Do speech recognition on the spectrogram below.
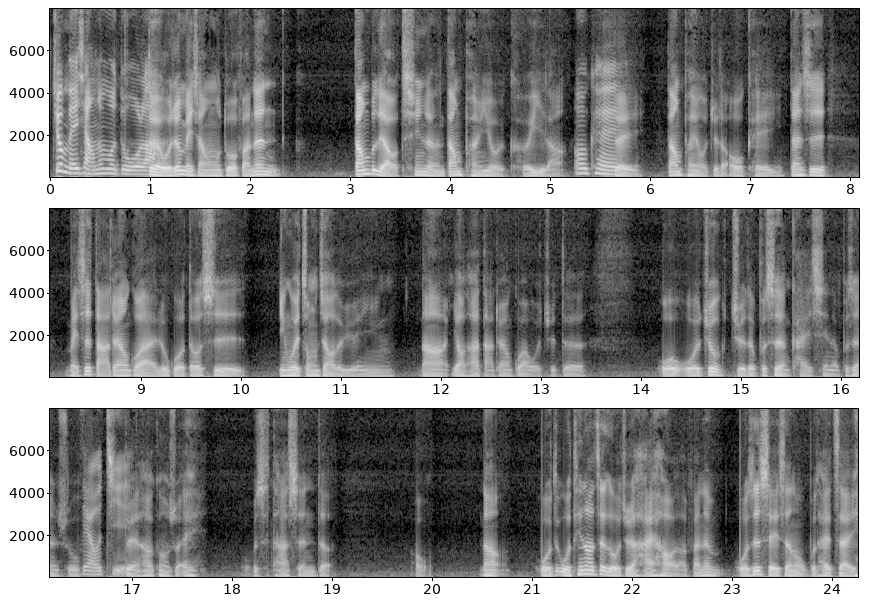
就没想那么多啦。对，我就没想那么多，反正当不了亲人，当朋友也可以啦。OK，对，当朋友我觉得 OK，但是每次打电话过来，如果都是因为宗教的原因，那要他打电话过来，我觉得。我我就觉得不是很开心了，不是很舒服。了解。对，他跟我说：“哎、欸，我不是他生的。”哦，那我我听到这个，我觉得还好了，反正我是谁生的，我不太在意。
